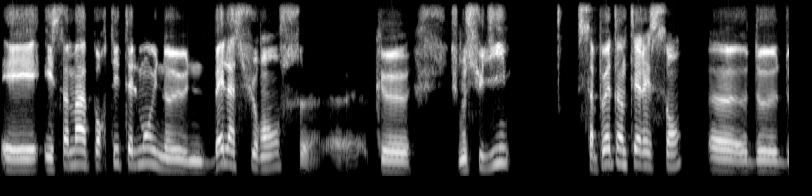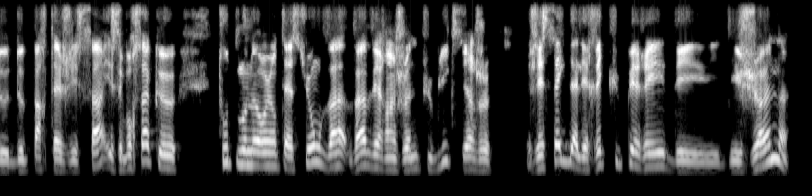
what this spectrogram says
Et, et ça m'a apporté tellement une, une belle assurance euh, que je me suis dit ça peut être intéressant euh, de, de, de, partager ça. Et c'est pour ça que toute mon orientation va, va vers un jeune public. C'est-à-dire, je, j'essaye d'aller récupérer des, des jeunes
